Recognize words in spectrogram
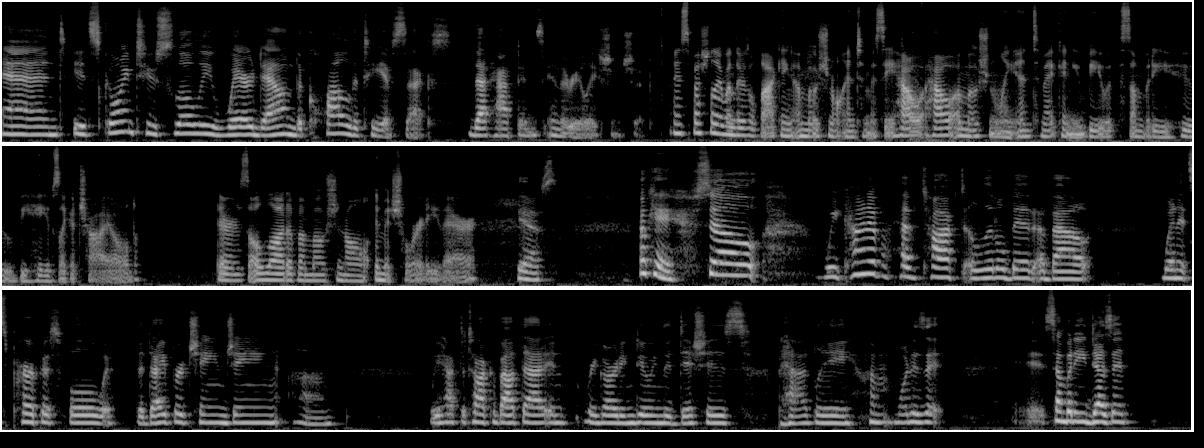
And it's going to slowly wear down the quality of sex that happens in the relationship. Especially when there's a lacking emotional intimacy. How how emotionally intimate can you be with somebody who behaves like a child? There's a lot of emotional immaturity there. Yes. Okay, so we kind of have talked a little bit about when it's purposeful with the diaper changing. Um, we have to talk about that in regarding doing the dishes badly. Um, what is it? Eh, Somebody doesn't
